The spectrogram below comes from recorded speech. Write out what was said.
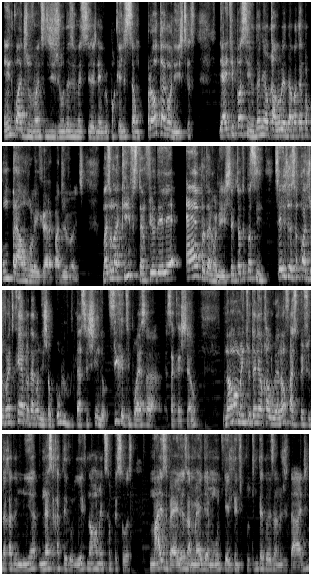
em coadjuvantes de Judas e o Messias Negro, porque eles são protagonistas. E aí, tipo assim, o Daniel Kaluuya dava até para comprar o rolê que era coadjuvante. Mas o Lakeith Stanfield, ele é, é, protagonista. Então, tipo assim, se eles dois são coadjuvantes, quem é protagonista? O público que tá assistindo? Fica, tipo, essa, essa questão. Normalmente o Daniel Kaluuya não faz o perfil da academia nessa categoria, que normalmente são pessoas mais velhas, a média é muito, ele tem tipo 32 anos de idade.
